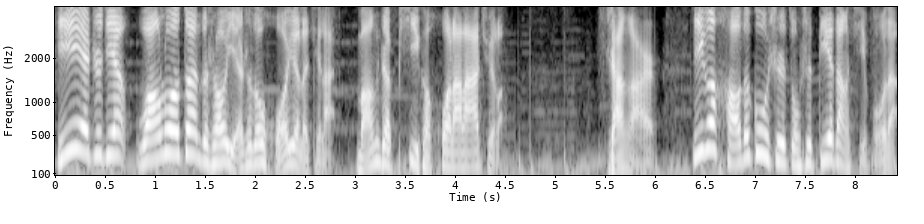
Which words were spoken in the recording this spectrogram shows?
一夜之间，网络段子手也是都活跃了起来，忙着 pick 货拉拉去了。然而，一个好的故事总是跌宕起伏的。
